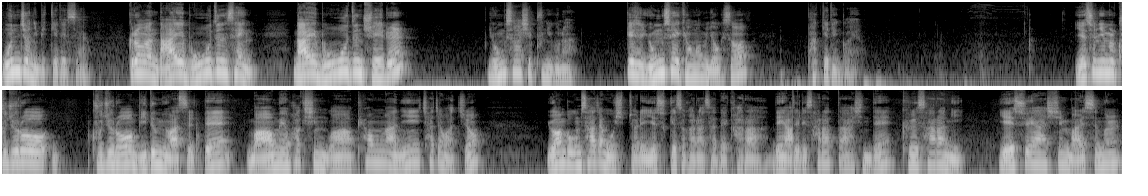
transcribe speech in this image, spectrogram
온전히 믿게 됐어요. 그러면 나의 모든 생, 나의 모든 죄를 용서하실 분이구나. 그래서 용서의 경험을 여기서 받게 된 거예요. 예수님을 구주로 구주로 믿음이 왔을 때 마음의 확신과 평안이 찾아왔죠. 요한복음 4장 50절에 예수께서 가라사대 가라 내 아들이 살았다 하신데 그 사람이 예수의 하신 말씀을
